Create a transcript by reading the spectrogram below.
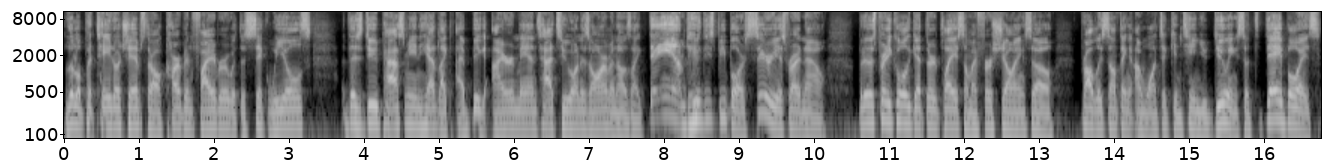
little potato chips they're all carbon fiber with the sick wheels this dude passed me and he had like a big iron man tattoo on his arm and i was like damn dude these people are serious right now but it was pretty cool to get third place on my first showing. So, probably something I want to continue doing. So, today, boys,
